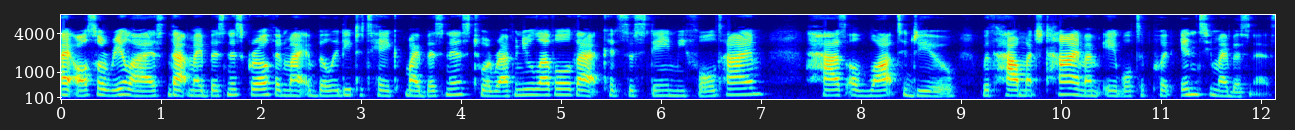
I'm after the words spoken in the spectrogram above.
I also realized that my business growth and my ability to take my business to a revenue level that could sustain me full time has a lot to do with how much time I'm able to put into my business.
